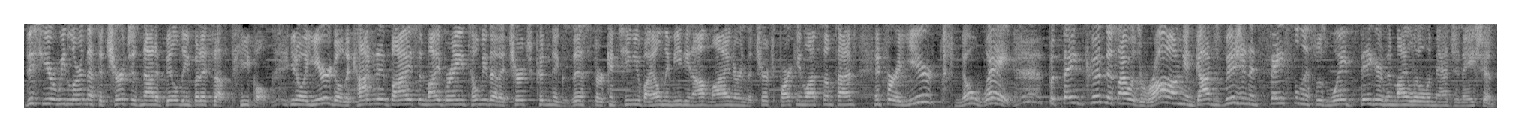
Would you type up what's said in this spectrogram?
This year, we learned that the church is not a building, but it's a people. You know, a year ago, the cognitive bias in my brain told me that a church couldn't exist or continue by only meeting online or in the church parking lot sometimes. And for a year, no way. But thank goodness I was wrong, and God's vision and faithfulness was way bigger than my little imagination.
